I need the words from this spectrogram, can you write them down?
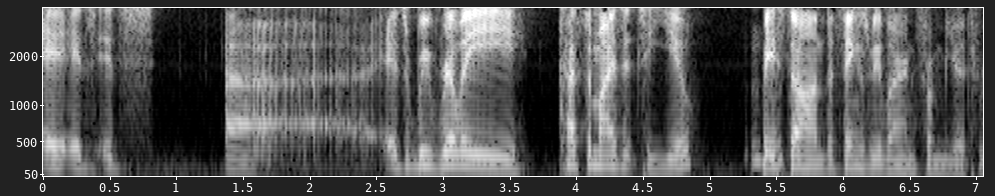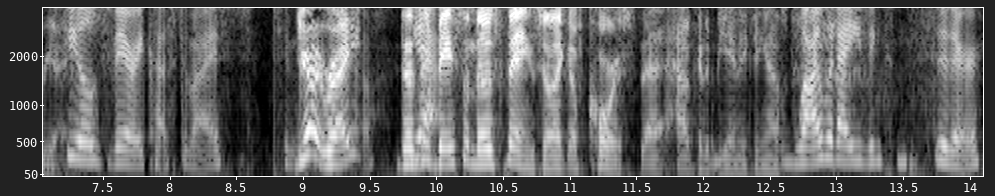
it, it's it's uh it's we really customize it to you based on the things we learned from your three items. Feels very customized to me. yeah right so. does Yeah. it based on those things you're like of course that how could it be anything else Why would I even consider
